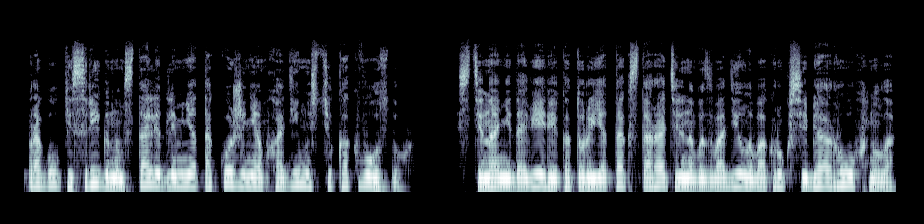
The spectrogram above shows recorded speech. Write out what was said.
прогулки с Риганом стали для меня такой же необходимостью, как воздух. Стена недоверия, которую я так старательно возводила вокруг себя, рухнула,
